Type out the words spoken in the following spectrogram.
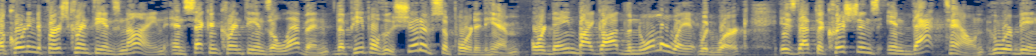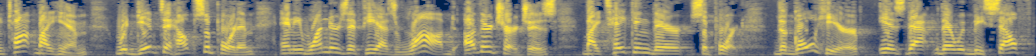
According to 1 Corinthians 9 and 2 Corinthians 11, the people who should have supported him, ordained by God the normal way it would work, is that the Christians in that town who were being taught by him would give to help support him, and he wonders if he has robbed other churches by taking their support. The goal here is that there would be self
